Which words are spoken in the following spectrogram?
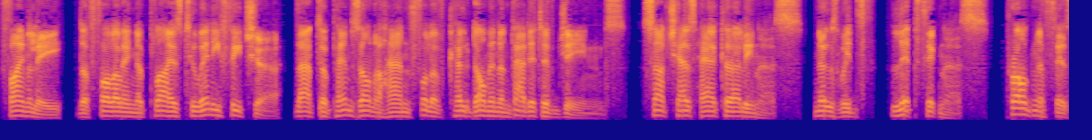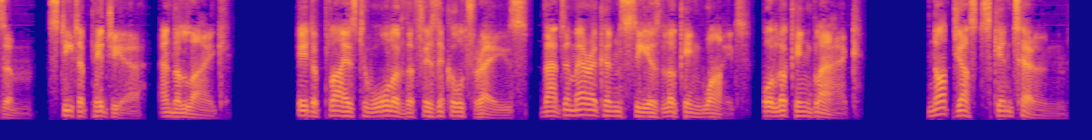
Finally, the following applies to any feature that depends on a handful of codominant additive genes, such as hair curliness, nose width, lip thickness, prognathism, steatopygia, and the like. It applies to all of the physical traits that Americans see as looking white or looking black. Not just skin tone.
